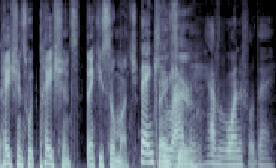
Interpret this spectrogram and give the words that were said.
Patience with Patients. Thank you so much. Thank you, Thank Rodney. you. Have a wonderful day.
